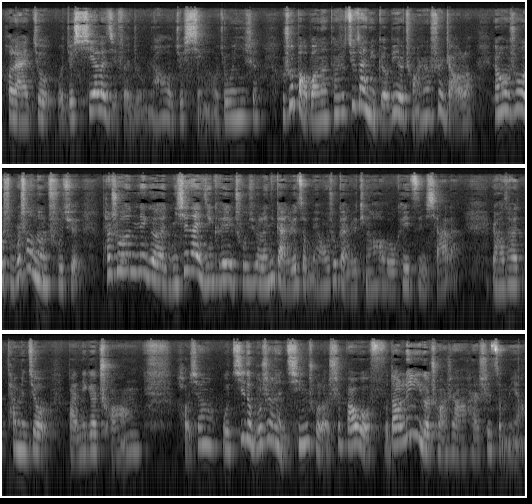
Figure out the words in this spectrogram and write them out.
后来就我就歇了几分钟，然后我就醒了，我就问医生，我说宝宝呢？他说就在你隔壁的床上睡着了。然后我说我什么时候能出去？他说那个你现在已经可以出去了，你感觉怎么样？我说感觉挺好的，我可以自己下来。然后他他们就把那个床。好像我记得不是很清楚了，是把我扶到另一个床上还是怎么样？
